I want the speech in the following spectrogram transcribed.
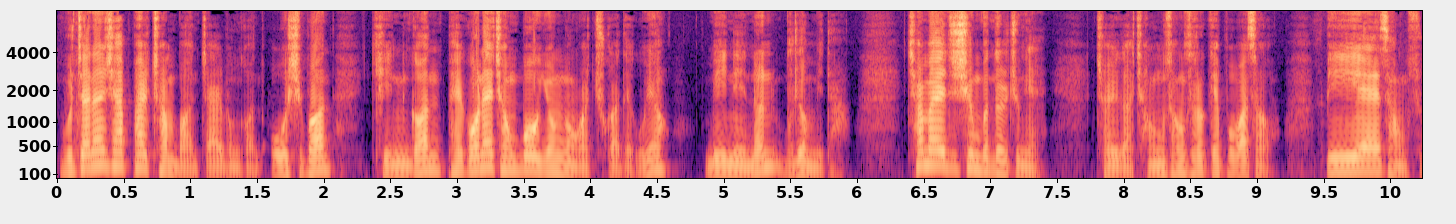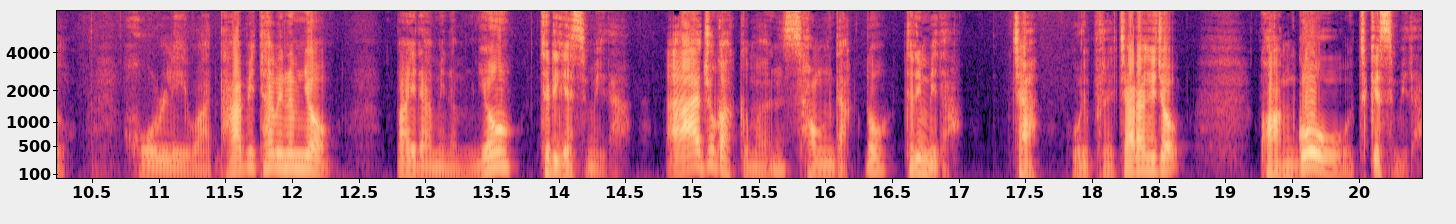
문자는 샵 8000번, 짧은 건 50원, 긴 건 100원의 정보 이용료가 추가되고요. 미니는 무료입니다. 참여해주신 분들 중에 저희가 정성스럽게 뽑아서 B의 성수, Holy water 비타민 음료, 바이라민 음료 드리겠습니다. 아주 가끔은 성닭도 드립니다. 자, 우리 프로의 자랑이죠. 광고 듣겠습니다.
